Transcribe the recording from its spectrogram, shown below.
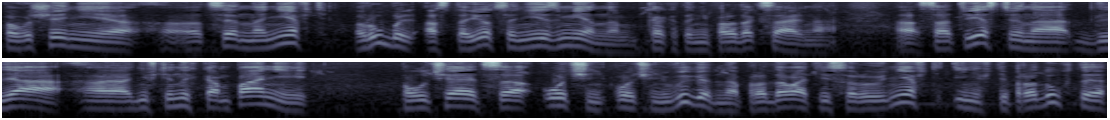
повышении цен на нефть рубль остается неизменным, как это ни парадоксально. Соответственно, для нефтяных компаний получается очень-очень выгодно продавать и сырую нефть, и нефтепродукты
